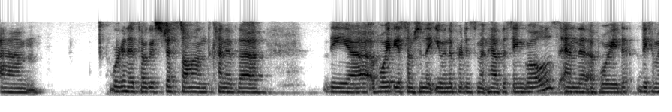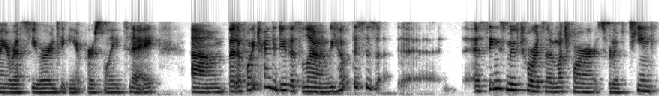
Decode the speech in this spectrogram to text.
Um, we're going to focus just on kind of the the uh, avoid the assumption that you and the participant have the same goals and the avoid becoming a rescuer and taking it personally today. Um, but avoid trying to do this alone. We hope this is, uh, as things move towards a much more sort of team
